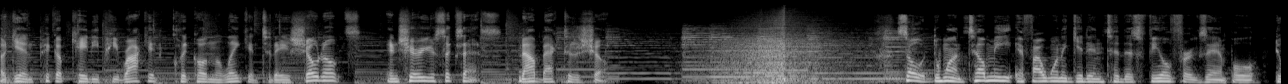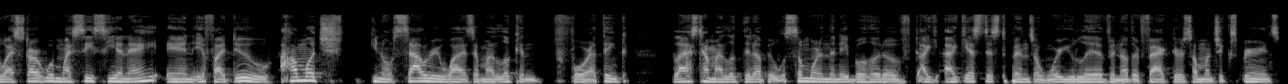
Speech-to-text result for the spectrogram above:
Again, pick up KDP Rocket, click on the link in today's show notes, and share your success. Now back to the show. So, Du'An, tell me if I want to get into this field, for example, do I start with my CCNA? And if I do, how much, you know, salary wise am I looking for? I think last time I looked it up, it was somewhere in the neighborhood of, I, I guess this depends on where you live and other factors, how much experience,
